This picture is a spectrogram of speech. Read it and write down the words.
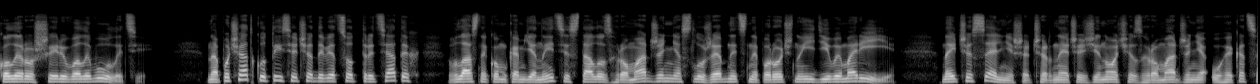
коли розширювали вулиці. На початку 1930-х власником кам'яниці стало згромадження служебниць непорочної Діви Марії, найчисельніше чернече жіноче згромадження у ГКЦ,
